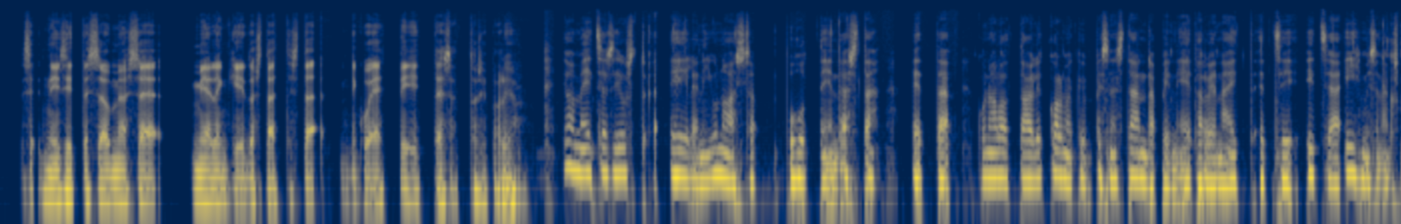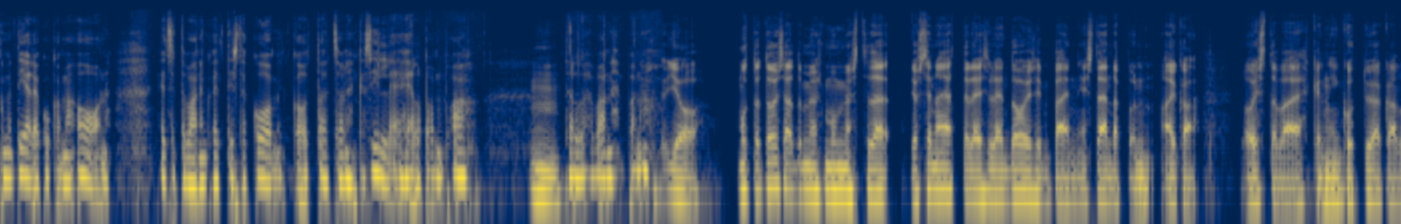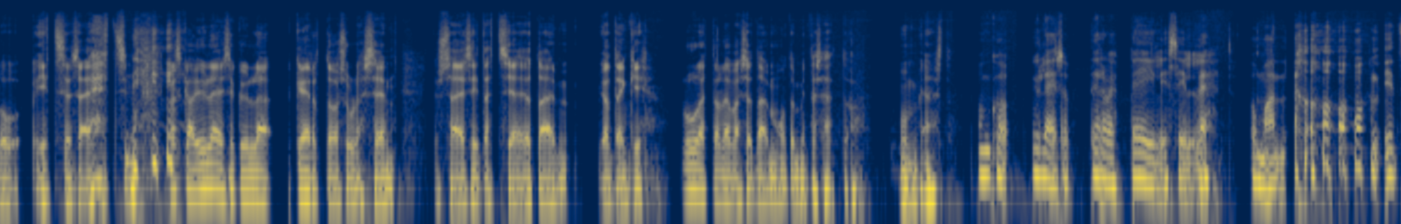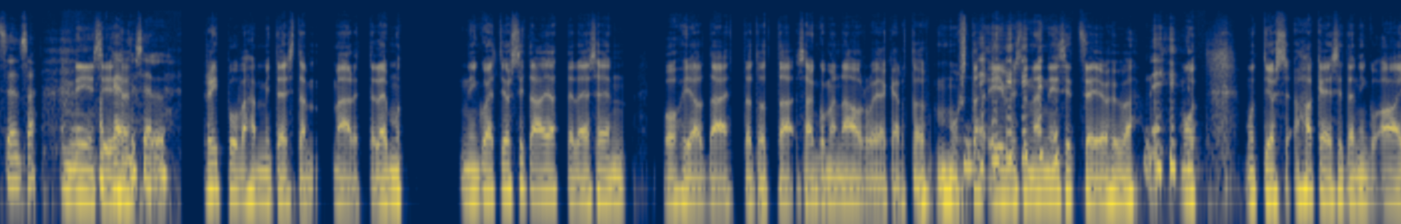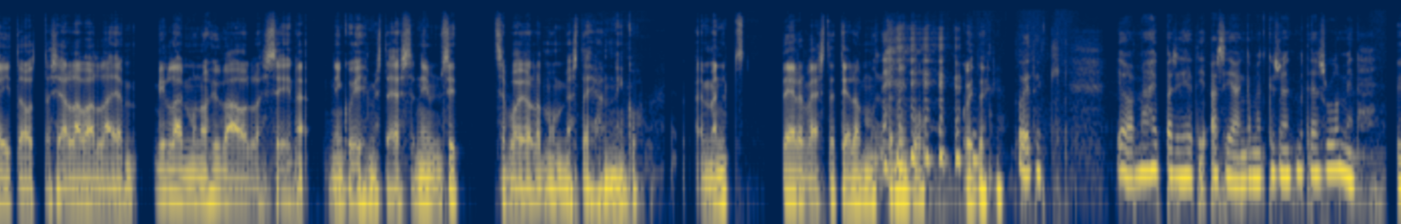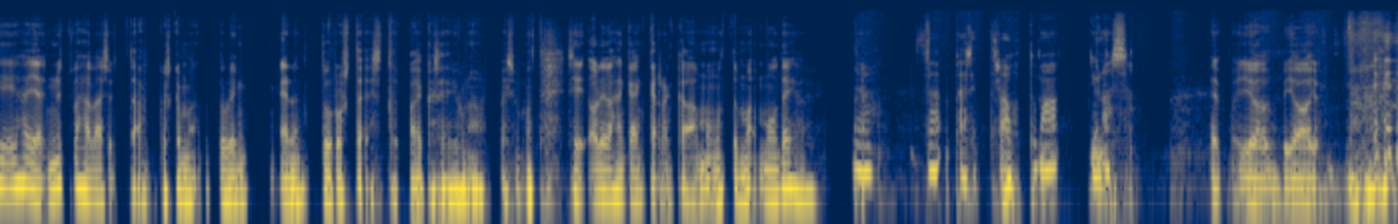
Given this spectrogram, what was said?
niin sitten se on myös se mielenkiintoista, että sitä niin kuin etsii itteensä tosi paljon. Joo, me itse asiassa just eilen junassa puhuttiin tästä, että kun aloittaa yli 30 stand-upin, niin ei tarvitse enää etsiä itseään ihmisenä, koska mä tiedän, kuka mä oon. Että sitten vaan niin etsii sitä koomikkoutta, että se on ehkä silleen helpompaa Mm. tällainen vanhempana. Joo, mutta toisaalta myös mun mielestä, sitä, jos sen ajattelee silleen toisinpäin, niin stand-up on aika loistava ehkä niin kuin työkalu itsensä etsimään, koska yleisö kyllä kertoo sulle sen, jos sä esität siellä jotain jotenkin, luulet olevasi jotain muuta, mitä sä et ole mun mielestä. Onko yleisö terve peili sille oman, oman itsensä Niin, siihen hakemiselle? riippuu vähän miten sitä määrittelee, mutta niin kuin, että jos sitä ajattelee sen pohjalta, että tota, saanko mä nauruja kertoa musta Niin. ihmisenä, niin sitten se ei ole hyvä. Niin. Mutta mut jos hakee sitä niinku aitoutta siellä lavalla ja millain mun on hyvä olla siinä niinku ihmisten edessä, niin sit se voi olla mun mielestä ihan niinku, en mä nyt terveestä tiedä, mutta niin kuin, kuitenkin. Kuitenkin. Joo, mä hyppäsin heti asiaan, enkä mä kysyn, että miten sulla menee. Ihan jä, nyt vähän väsyttää, koska mä tulin eilen Turusta ja sitten aikaisen junaan hyppäsin. Mutta se oli vähän känkkärän aamu, mutta mu- muuten ihan hyvin. Joo, sä pääsit rauhoittumaan junassa. E, joo, joo, joo.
